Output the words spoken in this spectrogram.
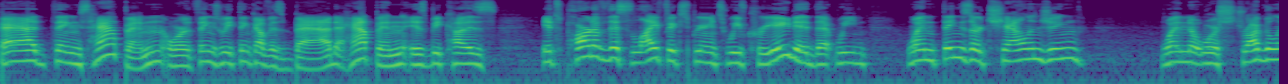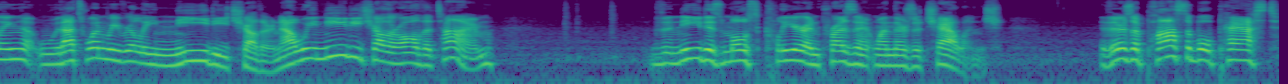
bad things happen, or things we think of as bad, happen is because it's part of this life experience we've created that we, when things are challenging, when we're struggling, that's when we really need each other. Now, we need each other all the time. The need is most clear and present when there's a challenge. There's a possible past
